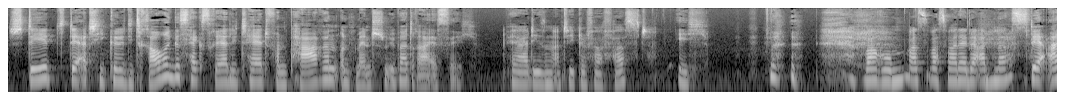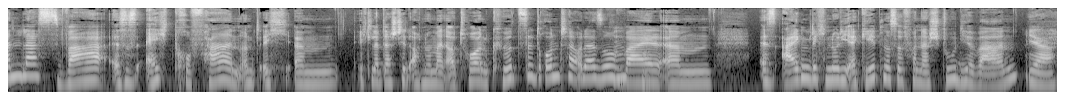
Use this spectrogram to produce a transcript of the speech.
steht der Artikel Die traurige Sexrealität von Paaren und Menschen über 30. Wer hat diesen Artikel verfasst? Ich. Warum? Was, was war der, der Anlass? Der Anlass war, es ist echt profan und ich, ähm, ich glaube, da steht auch nur mein Autorenkürzel drunter oder so, mhm. weil ähm, es eigentlich nur die Ergebnisse von der Studie waren, ja.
